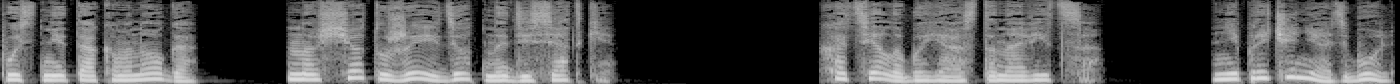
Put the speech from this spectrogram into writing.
Пусть не так много, но счет уже идет на десятки. Хотела бы я остановиться, не причинять боль,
